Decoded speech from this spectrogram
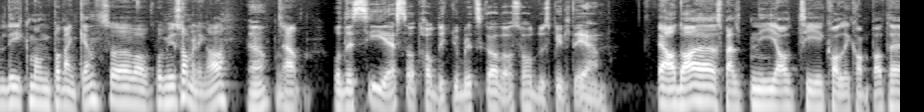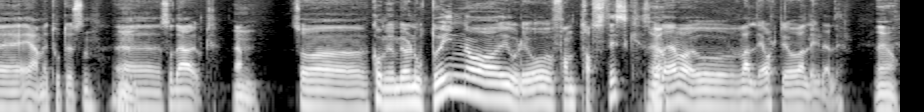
like mange på benken, så det var på mye samlinger. Ja. Ja. Og det sies at hadde ikke du blitt skada, så hadde du spilt EM. Ja, da har jeg spilt ni av ti kvalikkamper til EM i 2000. Eh, Så det har jeg gjort. Ja. Så kom jo Bjørn Otto inn og gjorde det jo fantastisk. Så Ja. det var jo veldig artig og veldig gledelig. Ja.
